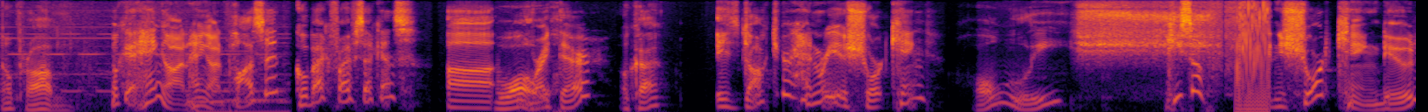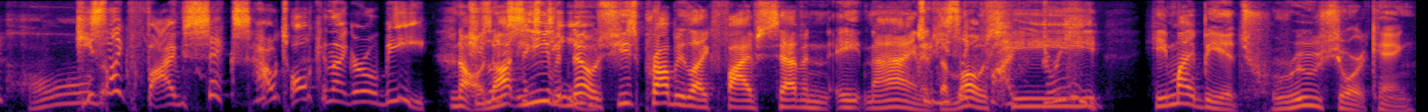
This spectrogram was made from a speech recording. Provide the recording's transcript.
no problem. Okay, hang on, hang on. Pause it. Go back five seconds. Uh, Whoa. right there. Okay. Is Doctor Henry a short king? Holy sh! He's a fucking short king, dude. Hold He's like five six. How tall can that girl be? No, She's like not even. No, she's probably like five seven, eight nine Dude, at the he's like most. 5'3". he he might be a true short king.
